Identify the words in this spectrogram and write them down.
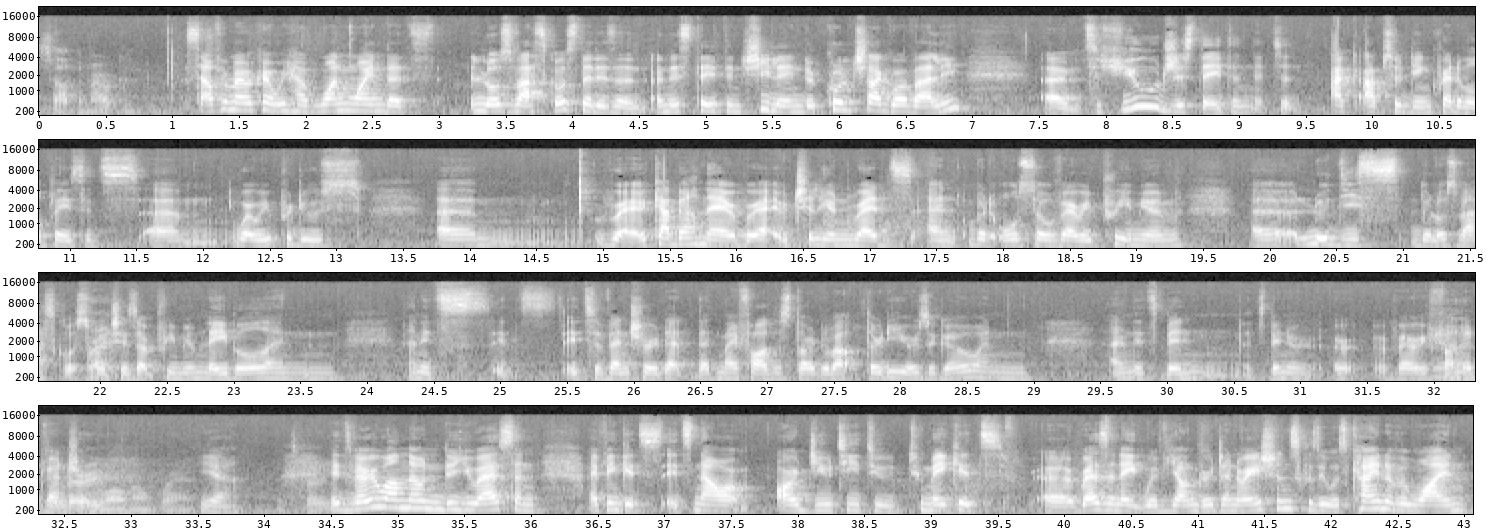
South America? South America, we have one wine that's Los Vascos, that is an, an estate in Chile in the Colchagua Valley. Um, it's a huge estate and it's an absolutely incredible place. It's um, where we produce um, re- Cabernet, re- Chilean reds, and but also very premium uh, Le Dix de Los Vascos, Right. which is our premium label, and and it's it's it's a venture that, that my father started about 30 years ago, and and it's been it's been a, a, a very fun yeah, adventure. It's a very well-known brand. yeah. It's very, It's very well known in the U.S., and I think it's it's now our duty to to make it uh, resonate with younger generations because it was kind of a wine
